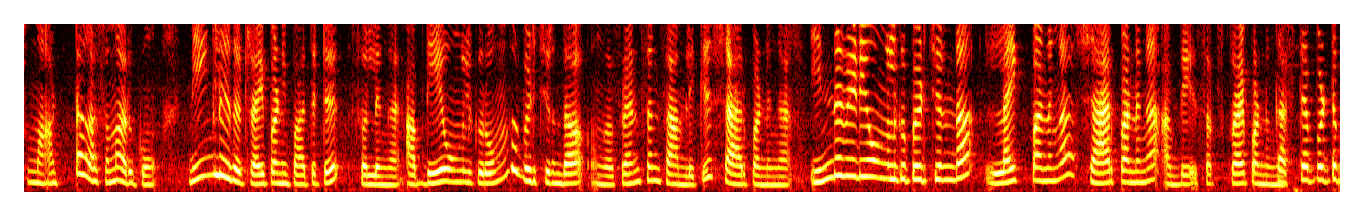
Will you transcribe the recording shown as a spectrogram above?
சும்மா அட்டகாசமாக இருக்கும். நீங்களும் இதை ட்ரை பண்ணி பார்த்துட்டு சொல்லுங்கள் அப்படியே உங்களுக்கு ரொம்ப பிடிச்சிருந்தா உங்கள் ஃப்ரெண்ட்ஸ் அண்ட் ஃபேமிலிக்கு ஷேர் பண்ணுங்கள் இந்த வீடியோ உங்களுக்கு பிடிச்சிருந்தா லைக் பண்ணுங்கள் ஷேர் பண்ணுங்கள் அப்படியே சப்ஸ்கிரைப் பண்ணுங்கள் கஷ்டப்பட்டு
